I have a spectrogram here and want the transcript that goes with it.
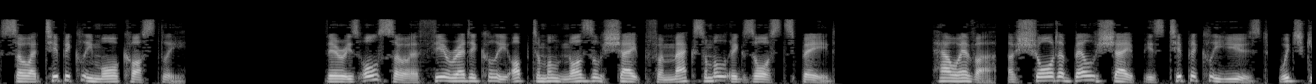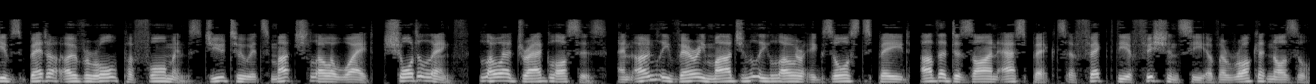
so are typically more costly. There is also a theoretically optimal nozzle shape for maximal exhaust speed. However, a shorter bell shape is typically used, which gives better overall performance due to its much lower weight, shorter length, lower drag losses, and only very marginally lower exhaust speed. Other design aspects affect the efficiency of a rocket nozzle.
